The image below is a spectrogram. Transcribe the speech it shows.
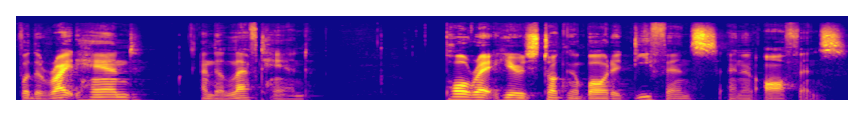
for the right hand, and the left hand. Paul, right here, is talking about a defense and an offense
